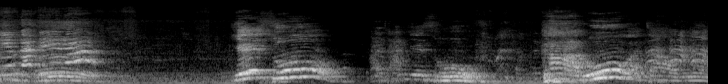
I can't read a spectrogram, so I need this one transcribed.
สิบนาทีนะเยซูอาจารย์เยซูข้ารู้ว่าเจ้าเนี่ย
